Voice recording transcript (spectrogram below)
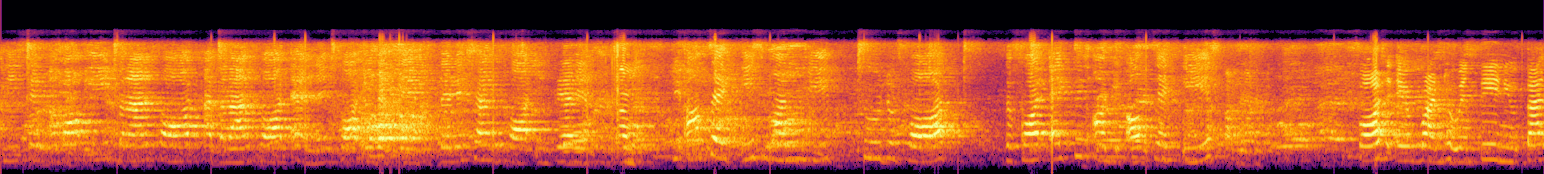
speaking about each banana fort, a banana fort, and next fort in the same direction for ingredients. Um, the object is one lead to the fort. The fort acting on the object is Force F1 20 Newton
